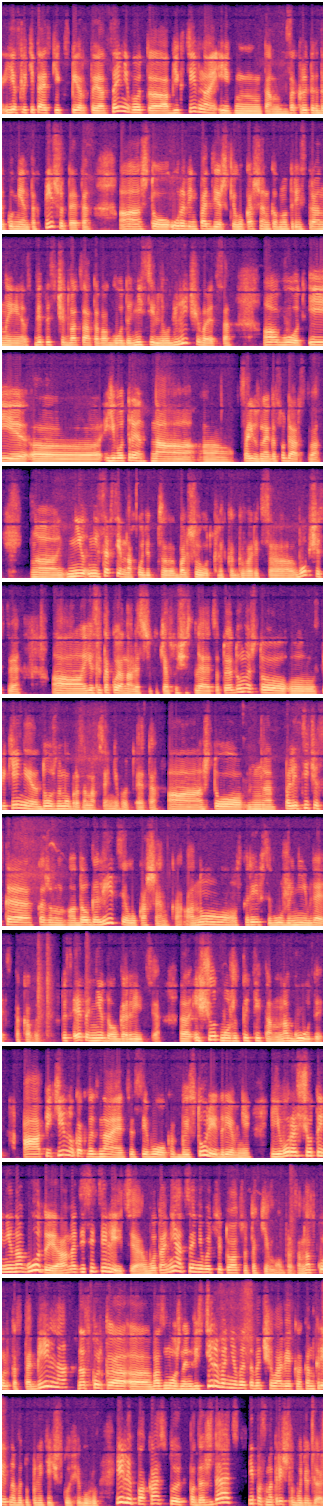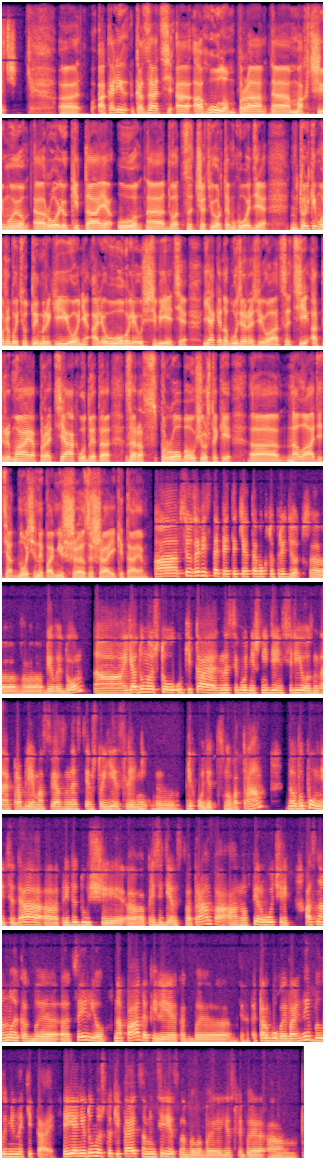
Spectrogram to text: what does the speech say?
если китайские эксперты оценивают э, объективно и э, там в закрытых документах пишут это, э, что уровень поддержки Лукашенко внутри страны с 2020 года не сильно увеличивается, э, вот, и э, его тренд на э, союзное государство э, не, не совсем находит большой отклик, как говорится, в обществе, а, если такой анализ все-таки осуществляется, то я думаю, что в Пекине должным образом оценивают это, а, что политическое, скажем, долголетие Лукашенко, оно, скорее всего, уже не является таковым. То есть это не долголетие. Э, и счет может идти там на годы. А Пекину, как вы знаете, с его как бы историей древней, его расчеты не на годы, а на десятилетия. Вот они оценивают ситуацию таким образом. Насколько стабильно, насколько э, возможно инвестирование в этого человека, конкретно в эту политическую фигуру. Или пока стоит подождать и посмотреть, что будет дальше. А, а калі казаць агулам про магчымую ролю Китая у 24 годзе не толькі можа быть у тым рэгіёне але увогуле ў свеце. Як яно будзе развівацца? Ці атрымае працяг вот это зараз спроба ўсё ж таки э, наладзіць адносіны паміж ЗША і Китаем? А все зависит опять-таки от того кто придет э, в Белый дом я думаю что у Китая на сегодняшний день серьезная проблема связанная с тем что если приходит снова Трамп вы помните да предыдущее президентство Трампа оно в первую очередь основной как бы целью нападок или как бы торговой войны был именно Китай. И я не думаю, что китайцам интересно было бы, если бы э,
